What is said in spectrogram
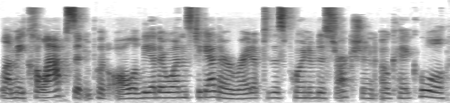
Let me collapse it and put all of the other ones together right up to this point of destruction. Okay, cool.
